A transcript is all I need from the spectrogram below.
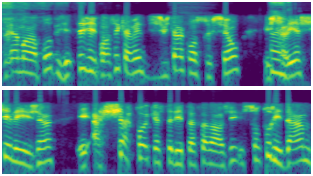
Vraiment pas. Puis, tu sais, j'ai passé quand même 18 ans en construction et je travaillais chez les gens et à chaque fois que c'était des personnes âgées, surtout les dames,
